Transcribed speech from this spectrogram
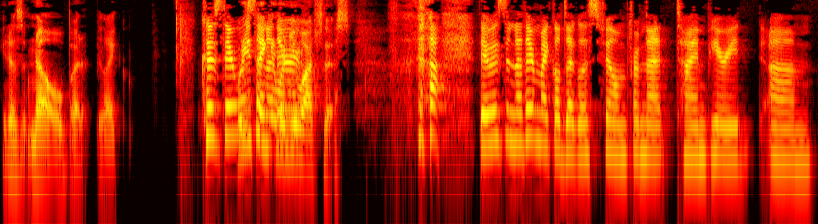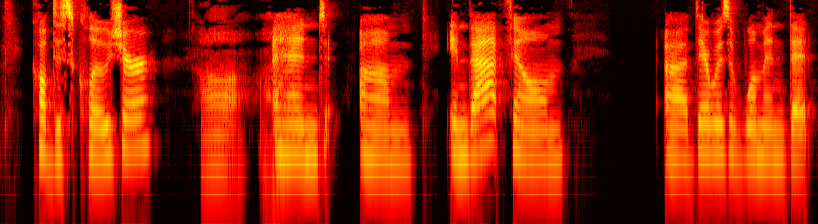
he doesn't know, but be like, because there "What are was you thinking another, when you watch this?" there was another Michael Douglas film from that time period um, called Disclosure, Ah, uh-huh. and um, in that film, uh, there was a woman that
